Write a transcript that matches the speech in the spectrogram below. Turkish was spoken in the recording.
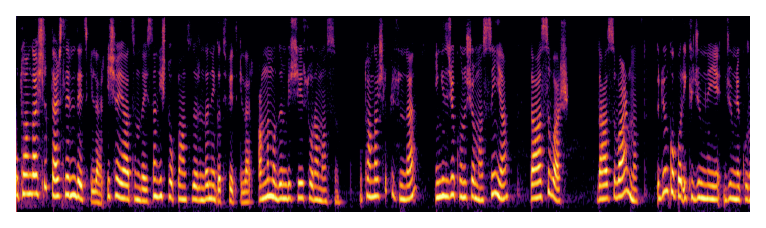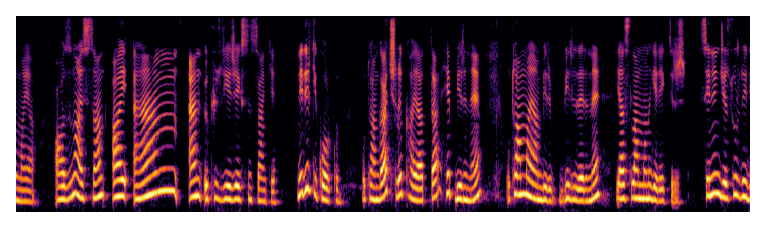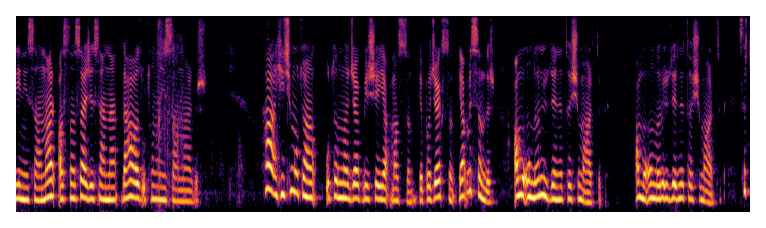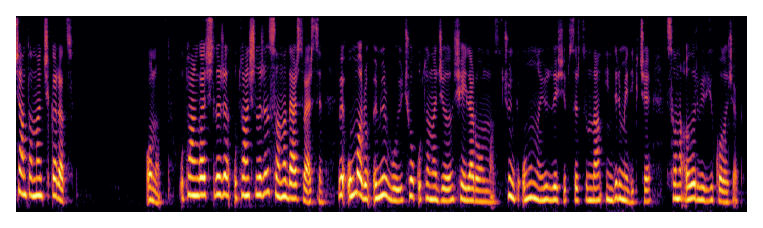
Utangaçlık derslerini de etkiler. İş hayatındaysan iş toplantılarında negatif etkiler. Anlamadığın bir şeyi soramazsın. Utangaçlık yüzünden İngilizce konuşamazsın ya. Dahası var. Dahası var mı? Ödün kopar iki cümleyi cümle kurmaya. Ağzını açsan I am en öküz diyeceksin sanki. Nedir ki korkun? Utangaçlık hayatta hep birine, utanmayan bir birilerine yaslanmanı gerektirir. Senin cesur dediğin insanlar aslında sadece senden daha az utanan insanlardır. Ha hiç mi utan, utanılacak bir şey yapmazsın? Yapacaksın. Yapmışsındır. Ama onların üzerine taşıma artık. Ama onları üzerine taşıma artık. Sırt çantandan çıkar at onu. Utangaçların, utançların sana ders versin ve umarım ömür boyu çok utanacağın şeyler olmaz. Çünkü onunla yüzleşip sırtından indirmedikçe sana ağır bir yük olacak.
